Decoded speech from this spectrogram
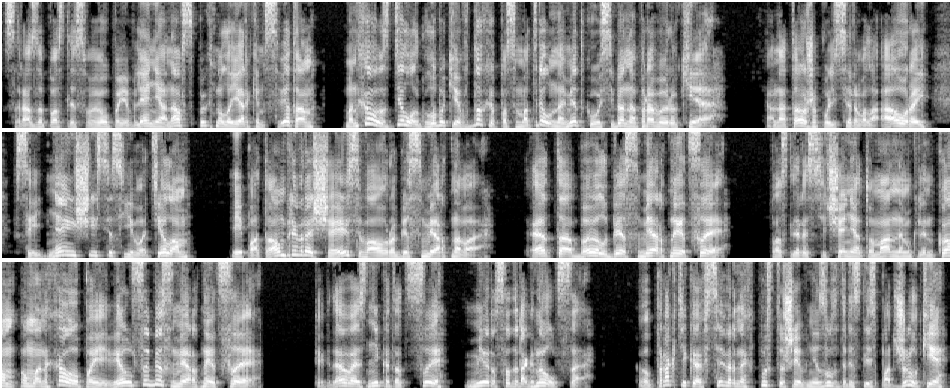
Сразу после своего появления она вспыхнула ярким светом, Манхаус сделал глубокий вдох и посмотрел на метку у себя на правой руке. Она тоже пульсировала аурой, соединяющейся с его телом, и потом превращаясь в ауру бессмертного. Это был бессмертный Ци. После рассечения туманным клинком у Манхау появился бессмертный Ци. Когда возник этот Ци, мир содрогнулся. У практиков северных пустошей внизу затряслись поджилки,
